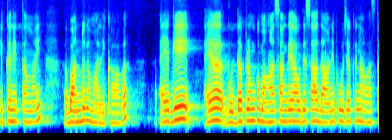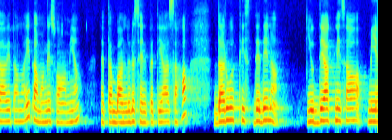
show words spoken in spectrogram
එකෙක් තමයි බන්දුල මල්ලිකාව. ඇයගේ ඇය බුද්ධ ප්‍රමුඛ මහා සංඝයා උදෙසා දානි පූජා කරන අවස්ථාවේ තමයි තමන්ගේ ස්වාමියා නැත්තම් බන්දුල සෙන්පතියා සහ දරුවෝ 32 දෙනා යුද්ධයක් නිසා මිය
